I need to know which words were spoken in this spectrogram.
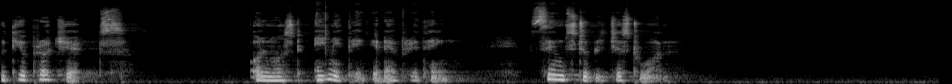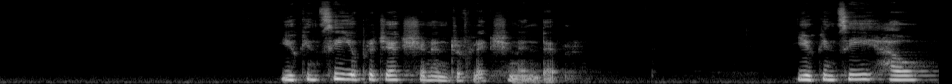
with your projects almost anything and everything seems to be just one. You can see your projection and reflection in them. You can see how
